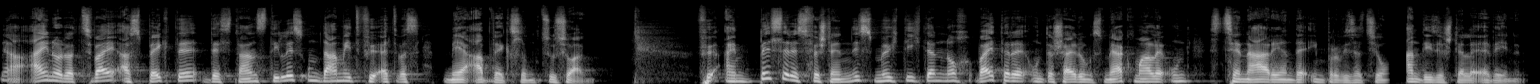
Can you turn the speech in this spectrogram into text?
ja, ein oder zwei Aspekte des Tanzstiles, um damit für etwas mehr Abwechslung zu sorgen. Für ein besseres Verständnis möchte ich dann noch weitere Unterscheidungsmerkmale und Szenarien der Improvisation an dieser Stelle erwähnen.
